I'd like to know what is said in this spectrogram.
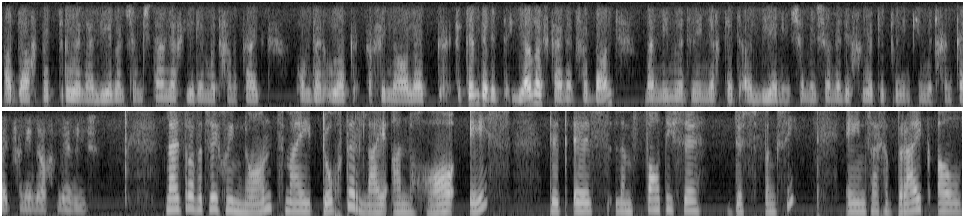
haar dagpatrone, lewensomstandighede moet gaan kyk om dan ook 'n finale ek dink dat dit jou waarskynlik verband maar nie noodwendig dit alleen nie. So mens sal net die groot prentjie moet gaan kyk van die nagmerries. Luister of wat sê goeienaand, my dogter ly aan HS. Dit is limfatiese disfunksie en sy gebruik al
